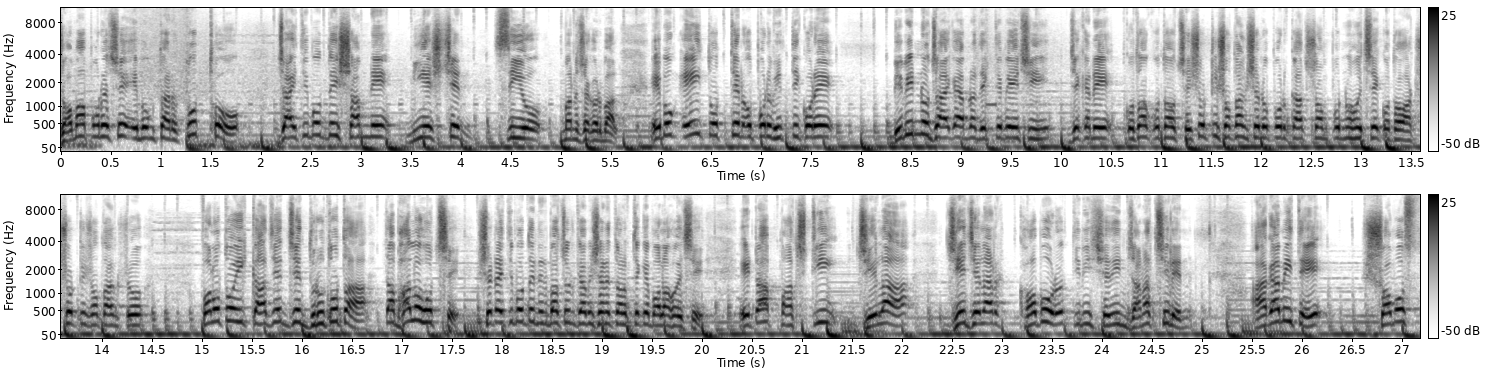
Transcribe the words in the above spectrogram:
জমা পড়েছে এবং তার তথ্য যা ইতিমধ্যেই সামনে নিয়ে এসছেন সিও মানুষ আগরওয়াল। এবং এই তথ্যের ওপর ভিত্তি করে বিভিন্ন জায়গায় আমরা দেখতে পেয়েছি, যেখানে কোথাও কোথাও ছেষট্টি শতাংশের ওপর কাজ সম্পূর্ণ হয়েছে, কোথাও আটষট্টি শতাংশ। ফলত এই কাজের যে দ্রুততা, তা ভালো হচ্ছে, সেটা ইতিমধ্যে নির্বাচন কমিশনের তরফ থেকে বলা হয়েছে। এটা পাঁচটি জেলা, যে জেলার খবর তিনি সেদিন জানাচ্ছিলেন। আগামীতে সমস্ত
